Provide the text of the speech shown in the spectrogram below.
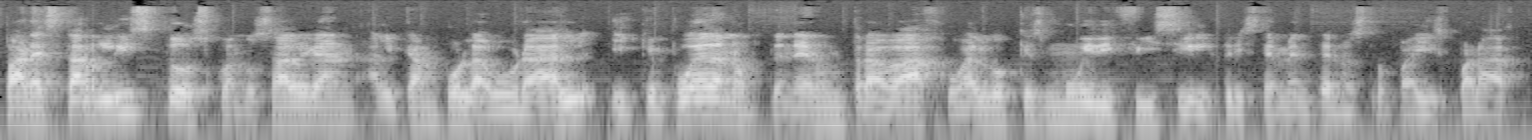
para estar listos cuando salgan al campo laboral y que puedan obtener un trabajo, algo que es muy difícil tristemente en nuestro país para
